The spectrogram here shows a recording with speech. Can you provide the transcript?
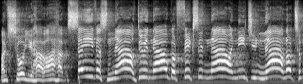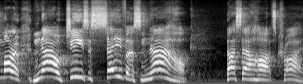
I'm sure you have. I have. Save us now. Do it now. God, fix it now. I need you now, not tomorrow. Now, Jesus, save us now. That's their heart's cry.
